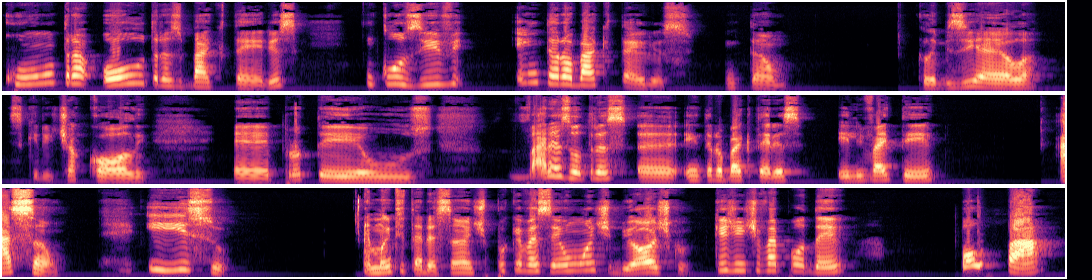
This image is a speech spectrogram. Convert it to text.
contra outras bactérias, inclusive enterobactérias. Então, Klebsiella, Escherichia coli, é, Proteus, várias outras é, enterobactérias, ele vai ter ação. E isso é muito interessante porque vai ser um antibiótico que a gente vai poder poupar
